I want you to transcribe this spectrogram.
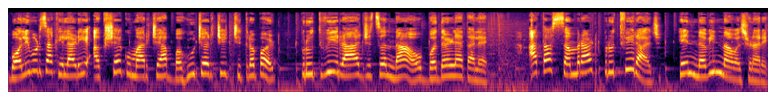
बॉलिवूडचा खिलाडी अक्षय कुमारच्या बहुचर्चित चित्रपट पृथ्वीराजचं नाव बदलण्यात आलंय. आता सम्राट पृथ्वीराज हे नवीन नाव असणार आहे.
